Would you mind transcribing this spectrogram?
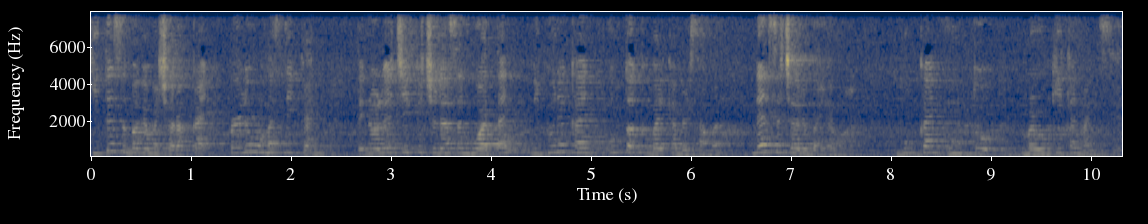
kita sebagai masyarakat perlu memastikan teknologi kecerdasan buatan digunakan untuk kebaikan bersama dan secara berhemah, bukan untuk merugikan manusia.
